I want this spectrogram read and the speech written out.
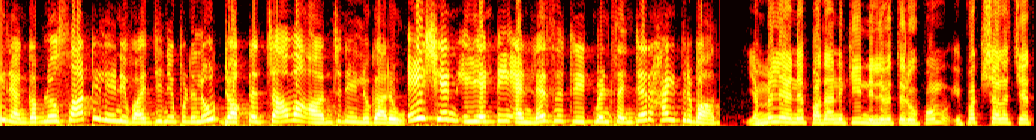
ఈఎన్టీ రంగంలో సాటి లేని వైద్య నిపుణులు డాక్టర్ చావా ఆంజనేయులు గారు. Asian ENT and laser treatment centre Hyderabad. MLA అనే పదానికి నిలువెత్త రూపం విపక్షాల చేత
